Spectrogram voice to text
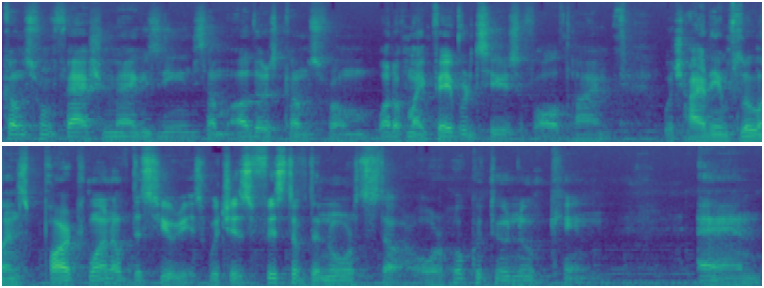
comes from fashion magazine, some others comes from one of my favorite series of all time, which highly influenced part one of the series, which is Fist of the North Star or Hokuto no Ken. And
